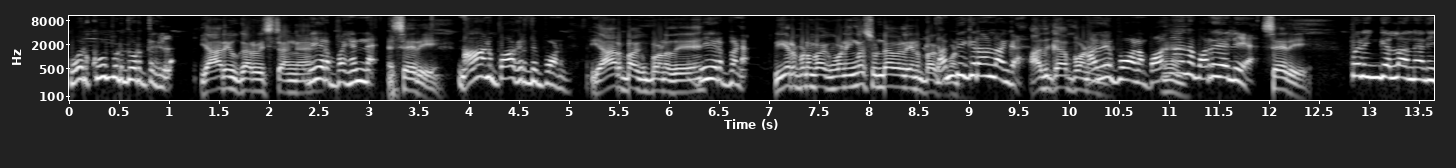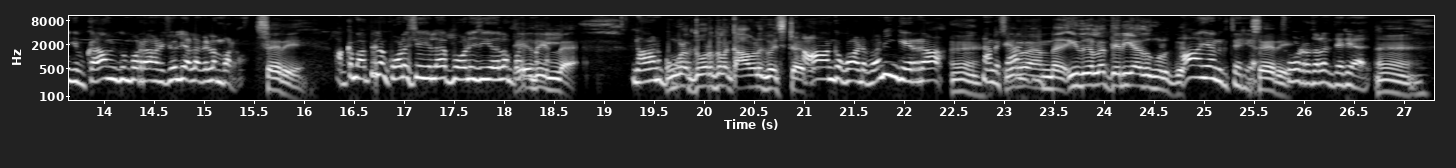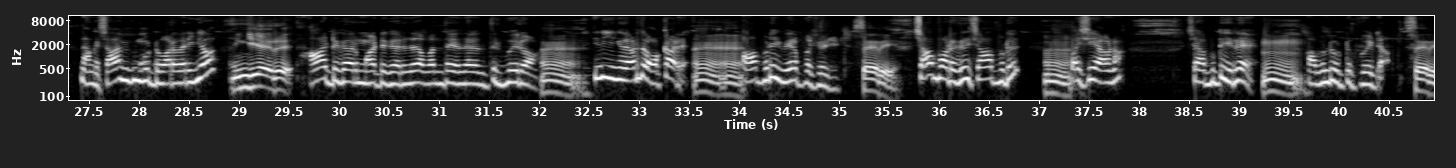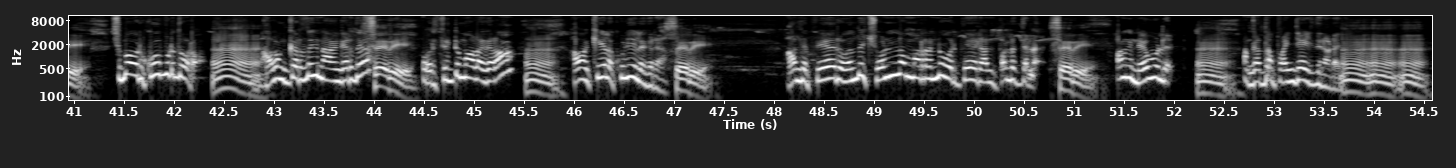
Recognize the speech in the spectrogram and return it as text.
ஒரு கூப்பிடு தூரத்துக்கு இல்லை. யாரையும் உட்கார வச்சுட்டாங்க? வீரப்பன் என்ன? சரி. நானும் பார்க்கறதுக்கு போனது. யார் பார்க்க போனது? வீரப்பனை. வீரப்பனை பார்க்க போனீங்களா? சுண்டாவேலையனை பார்க்க போனீங்க தம்பிக்கிறான்ல அங்கே. அதுக்காக போனீங்க. அதே போனேன் பார்த்தா வரவே இல்லையே. சரி. இப்போ இங்கே எல்லாம் நீங்கள் காமி கும்பிட்றாங்கன்னு சொல்லி எல்லாம் விளம்பரம். சரி. அக்கம் அப்பெல்லாம் கொலை செய்யல போலீஸ் இதெல்லாம் எது பண்ண- இல்ல. நானும் உங்களை தூரத்துல காவலுக்கு வச்சுட்டாரு. அங்கே கொண்டு போய் இங்கே இருறா அந்த இதெல்லாம் தெரியாது உங்களுக்கு? ஆ எனக்கு தெரியாது. சரி. சொல்கிறதெல்லாம் தெரியாது. ம். நாங்கள் சாமி கும்பிட்டு வர வரைக்கும் இங்கேயே இரு. ஆட்டுக்காரு மாட்டுக்காரு வந்து எடுத்துட்டு போயிடுவாங்க ம். இனி இங்கே இடத்துல உட்காரு. அப்படி வீரப்ப சொல்லிட்டு. சரி. சாப்பாடு இருக்குது. சாப்பிடு. பசி ஆகணும். சாப்பிட்டு இரு. அப்படின்னு விட்டு போயிட்டான். சரி. சும்மா ஒரு கூப்பிட்டு தோறோம் அவங்கிறதுக்கு நாங்கிறது சரி. ஒரு திட்டு மாலை அவன் கீழே குழியில் இருக்கிறான். சரி. அந்த பேர் வந்து சொல்ல மரன்னு ஒரு பேர் அந்த பள்ளத்தில். சரி. அங்கே நெவுள் அங்கே தான் பஞ்சாயத்து நடக்கும்.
